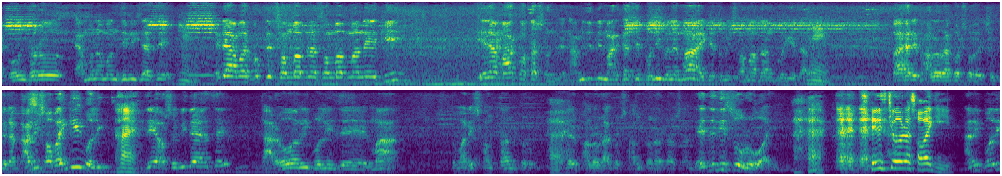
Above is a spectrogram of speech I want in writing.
এখন ধরো এমন এমন জিনিস আছে এটা আমার পক্ষে সম্ভব না সম্ভব মানে কি? এরা মা কথা শুনবে না। আমি যদি মার কাছে বলি বলে মা এটা তুমি সমাধান করিয়ে দাও। বাইরে ভালো রাখো সুখে রাখো। আমি সবাইকেই বলি হ্যাঁ। যে অসুবিধা আছে তারও আমি বলি যে মা তোমারই সন্তান তো। হ্যাঁ। ভালো রাখো সান্ত্বনা দাও শান্তি যদি চোরও হয়। চোর সবাই কি? আমি বলি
